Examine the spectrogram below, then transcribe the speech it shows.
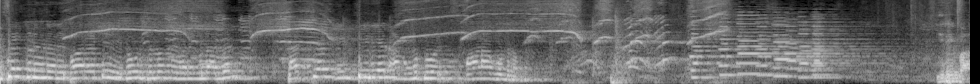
இசைக்குழுவினரை பாராட்டி நூறு செல்வங்களை வழங்குகிறார்கள். Thachan interior and wood work மானாமன்றம் இறைவா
